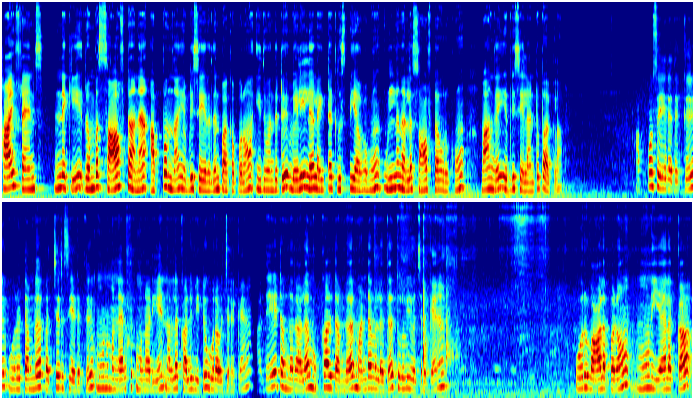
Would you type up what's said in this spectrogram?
ஹாய் ஃப்ரெண்ட்ஸ் இன்றைக்கி ரொம்ப சாஃப்டான அப்பம் தான் எப்படி செய்கிறதுன்னு பார்க்க போகிறோம் இது வந்துட்டு வெளியில் லைட்டாக கிறிஸ்பியாகவும் உள்ளே நல்லா சாஃப்டாகவும் இருக்கும். வாங்க எப்படி செய்யலான்ட்டு பார்க்கலாம். அப்பம் செய்கிறதுக்கு ஒரு டம்ளர் பச்சரிசி எடுத்து மூணு மணி நேரத்துக்கு முன்னாடியே நல்லா கழுவிட்டு ஊற வச்சுருக்கேன். அதே டம்ளரால் முக்கால் டம்ளர் மண்டவெல்லத்தை துருவி வச்சுருக்கேன். ஒரு வாழைப்பழம் மூணு ஏலக்காய்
